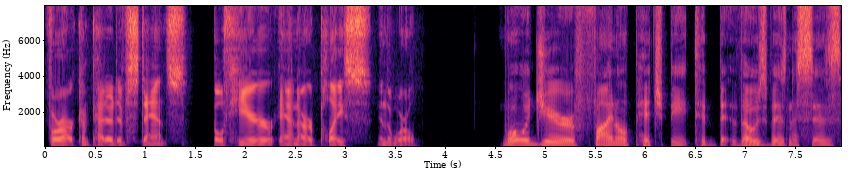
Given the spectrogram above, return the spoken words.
for our competitive stance both here and our place in the world. What would your final pitch be to b- those businesses,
